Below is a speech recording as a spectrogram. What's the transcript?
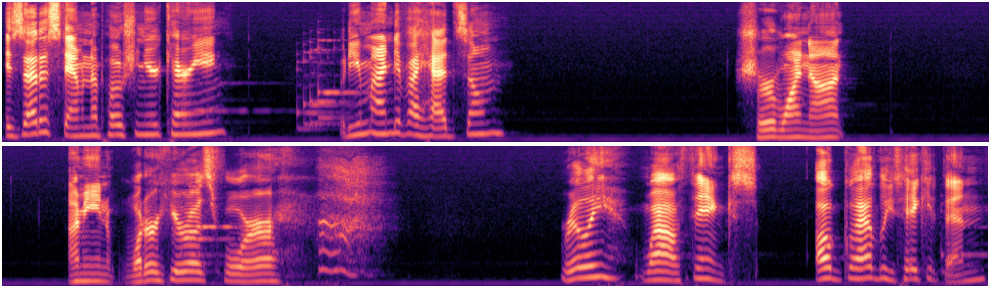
is that a stamina potion you're carrying? Would you mind if I had some? Sure, why not? I mean, what are heroes for? really? Wow, thanks. I'll gladly take it then.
